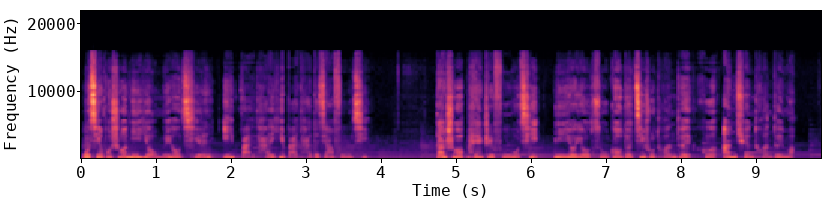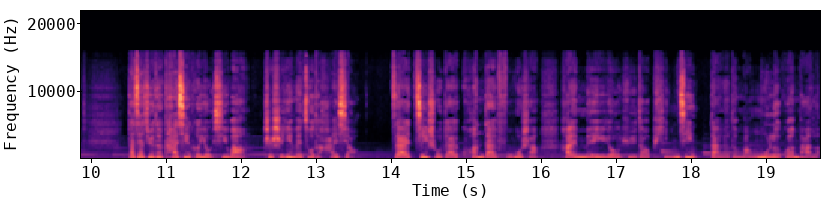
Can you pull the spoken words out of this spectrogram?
我先不说你有没有钱一百台一百台的加服务器，单说配置服务器，你又有足够的技术团队和安全团队吗？大家觉得开心和有希望，只是因为做的还小，在技术带宽带服务上还没有遇到瓶颈带来的盲目乐观罢了。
